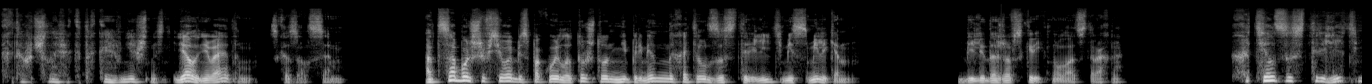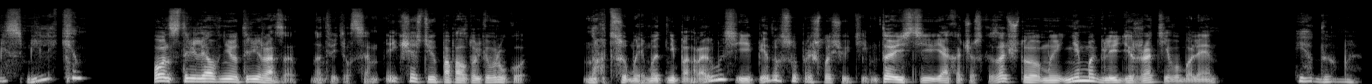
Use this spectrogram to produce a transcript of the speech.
Когда у человека такая внешность... — Дело не в этом, — сказал Сэм. Отца больше всего беспокоило то, что он непременно хотел застрелить мисс Милликен. Билли даже вскрикнула от страха. — Хотел застрелить мисс Милликен? Он стрелял в нее три раза, — ответил Сэм, и, к счастью, попал только в руку. Но отцу моему это не понравилось, и Петерсу пришлось уйти. То есть я хочу сказать, что мы не могли держать его более. Я думаю.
